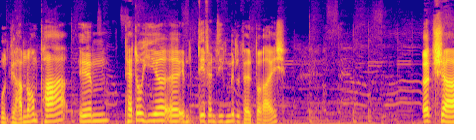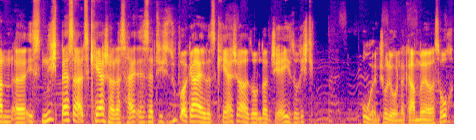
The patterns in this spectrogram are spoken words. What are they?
Und wir haben noch ein paar im Petto hier äh, im defensiven Mittelfeldbereich. Ötchan äh, ist nicht besser als Kerscher. Das heißt, es ist natürlich super geil, dass Kerscher, also unter Jay, so richtig. Oh, Entschuldigung, da kam mir was hoch.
